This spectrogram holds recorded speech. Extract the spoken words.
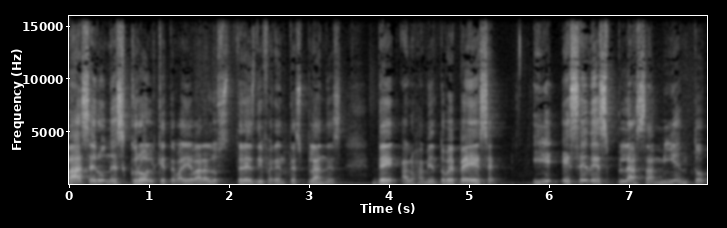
va a ser un scroll que te va a llevar a los tres diferentes planes de alojamiento BPS y ese desplazamiento,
